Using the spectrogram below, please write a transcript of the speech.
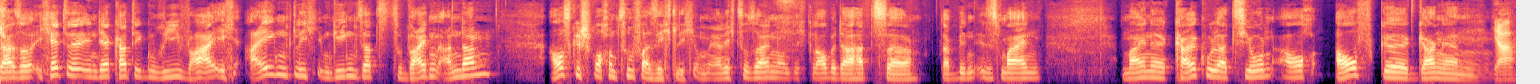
Also ich hätte in der Kategorie, war ich eigentlich im Gegensatz zu beiden anderen ausgesprochen zuversichtlich, um ehrlich zu sein. Und ich glaube, da hat's, äh, da bin, ist mein, meine Kalkulation auch aufgegangen. Ja,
